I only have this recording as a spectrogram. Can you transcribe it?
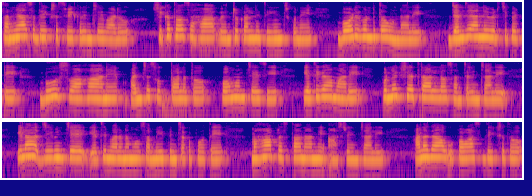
సన్యాస దీక్ష స్వీకరించేవాడు శిఖతో సహా వెంట్రుకల్ని తీయించుకుని బోడిగుండుతో ఉండాలి. జంధ్యాన్ని విడిచిపెట్టి భూస్వాహ అనే పంచసూక్తాలతో హోమం చేసి యతిగా మారి పుణ్యక్షేత్రాల్లో సంచరించాలి. ఇలా జీవించే యతి మరణము సమీపించకపోతే మహాప్రస్థానాన్ని ఆశ్రయించాలి. అనగా ఉపవాస దీక్షతో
